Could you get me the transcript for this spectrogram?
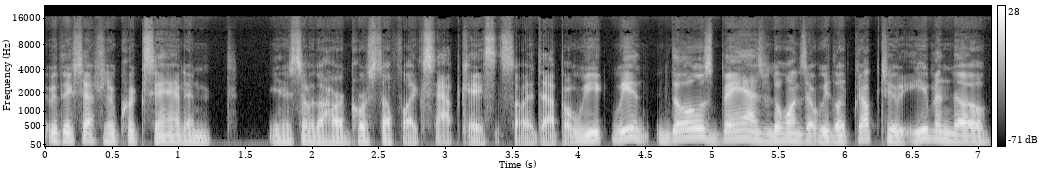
with the exception of Quicksand and you know some of the hardcore stuff like Snapcase and stuff like that. But we we those bands were the ones that we looked up to, even though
